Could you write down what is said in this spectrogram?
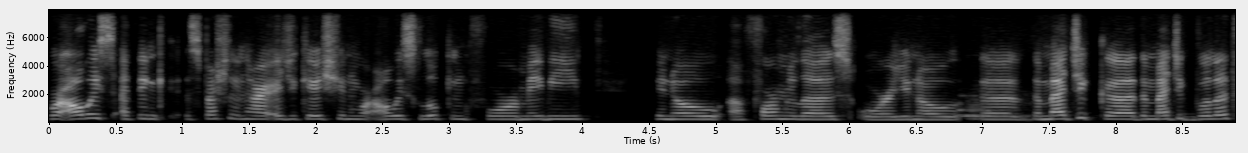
We're always, I think, especially in higher education, we're always looking for maybe you know uh, formulas or you know the the magic uh, the magic bullet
